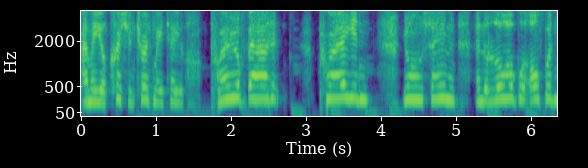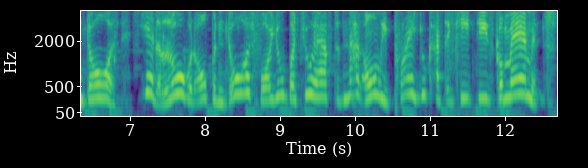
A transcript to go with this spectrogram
I mean, your Christian church may tell you, pray about it, pray, and you know what I'm saying, and, the Lord will open doors. Yeah, the Lord would open doors for you, but you have to not only pray, you got to keep these commandments.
